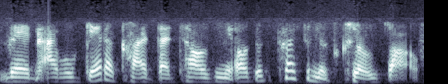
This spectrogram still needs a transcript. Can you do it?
then I will get a card that tells me, oh, this person is closed off.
